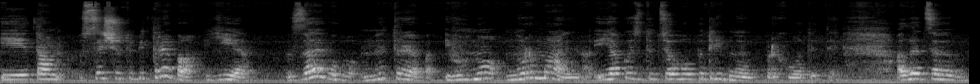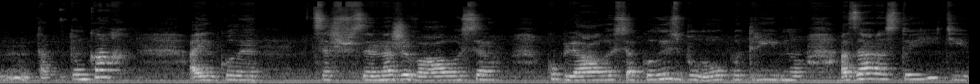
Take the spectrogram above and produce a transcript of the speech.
І там все, що тобі треба, є. Зайвого не треба, і воно нормально, і якось до цього потрібно приходити. Але це ну, так в думках, а інколи це ж все наживалося, куплялося, колись було потрібно, а зараз стоїть і,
